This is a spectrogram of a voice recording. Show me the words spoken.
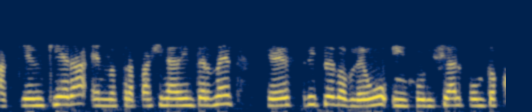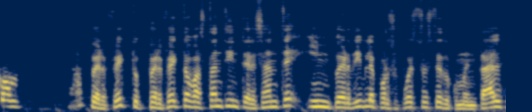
a quien quiera en nuestra página de internet, que es www.injudicial.com. Ah, perfecto, perfecto, bastante interesante, imperdible por supuesto este documental.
